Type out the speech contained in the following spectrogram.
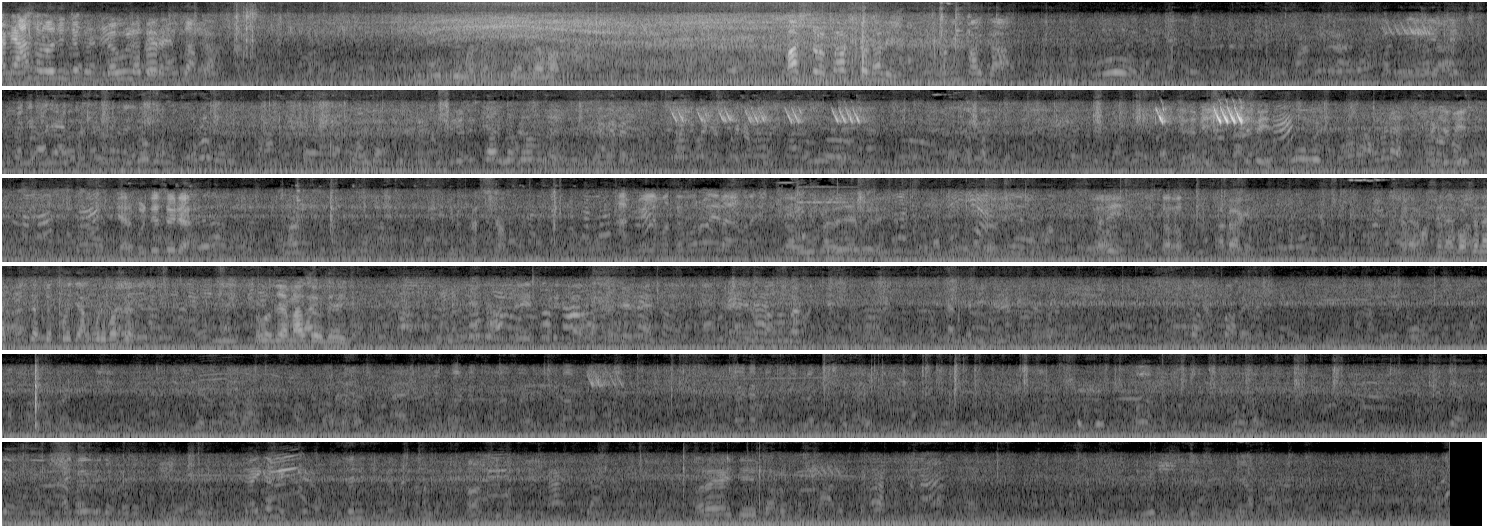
আমি আসলে দিন চোখে বেগুলা তো বুঝলাম না। পাঁচশো পাঁচশো খালি। নদীর পাঙ্কা এয়ারপোর্ট দিয়ে চইরা আমি এটা বসে না বসে না জালমুড়ি বসে। চলো যাই মাছ দেখি।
